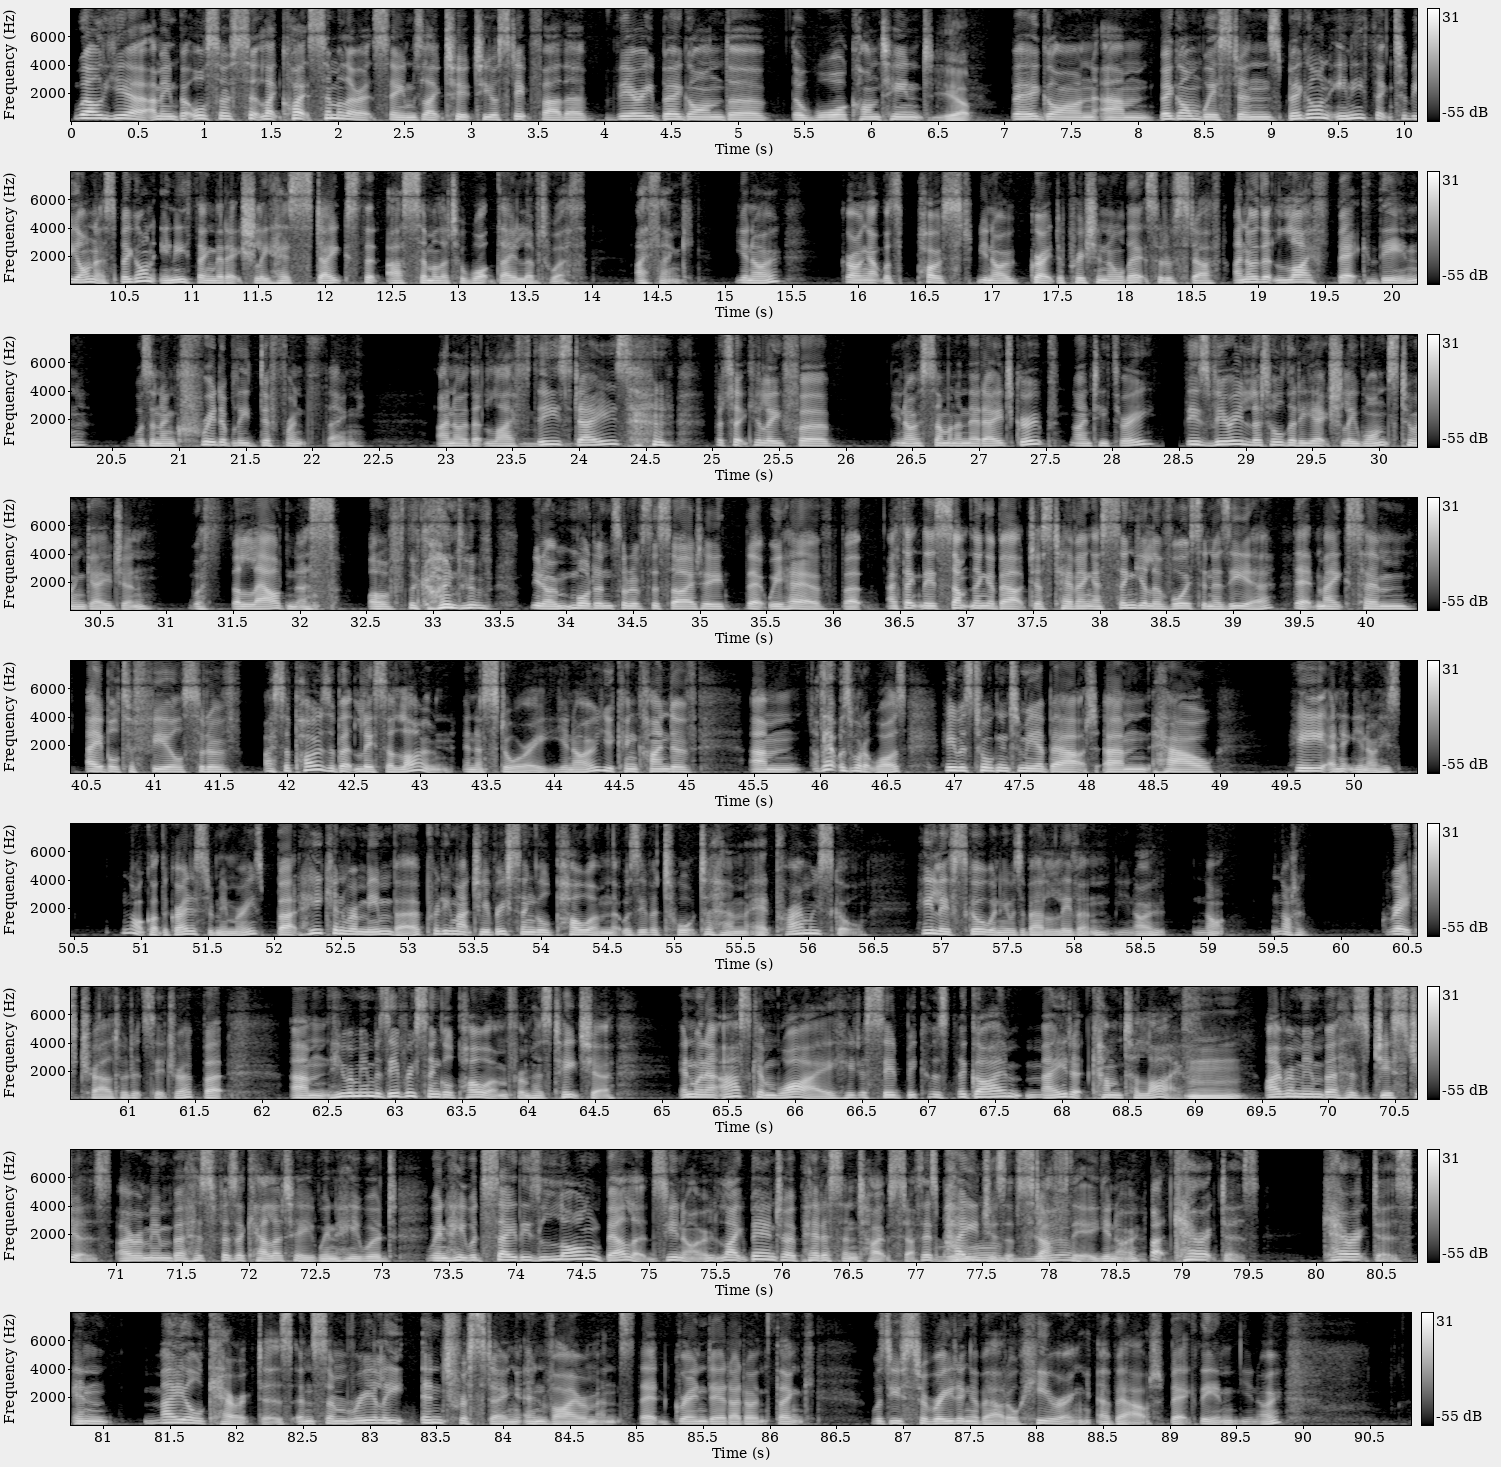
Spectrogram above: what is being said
Well, yeah, I mean, but also like quite similar. It seems like to, to your stepfather, very big on the the war content. Yep. Big on um, big on westerns, big on anything. To be honest, big on anything that actually has stakes that are similar to what they lived with. I think you know, growing up with post you know Great Depression and all that sort of stuff. I know that life back then was an incredibly different thing. I know that life these days, particularly for you know someone in that age group, ninety three, there's very little that he actually wants to engage in with the loudness of the kind of you know modern sort of society that we have. But I think there's something about just having a singular voice in his ear that makes him able to feel sort of, I suppose, a bit less alone in a story. You know, you can kind of. Um, that was what it was. He was talking to me about um, how he and you know he's not got the greatest of memories, but he can remember pretty much every single poem that was ever taught to him at primary school. He left school when he was about eleven. You know, not not a great childhood, etc. But um, he remembers every single poem from his teacher. And when I asked him why, he just said, because the guy made it come to life. Mm. I remember his gestures. I remember his physicality when he would when he would say these long ballads, you know, like Banjo Paterson type stuff. There's pages of stuff yeah. there, you know. But characters, characters and male characters in some really interesting environments that granddad I don't think was used to reading about or hearing about back then, you know.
